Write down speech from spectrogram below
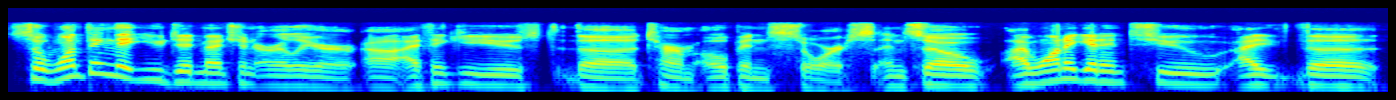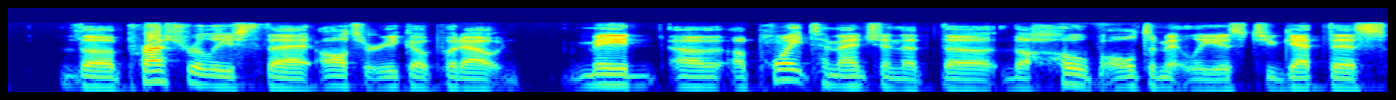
so one thing that you did mention earlier, uh, I think you used the term open source, and so I want to get into I the the press release that Alter Eco put out made a, a, point to mention that the the hope ultimately is to get this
